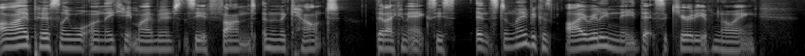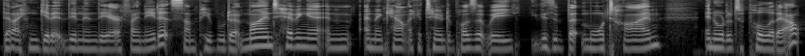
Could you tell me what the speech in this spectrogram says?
I personally will only keep my emergency fund in an account that I can access instantly because I really need that security of knowing that I can get it then and there if I need it. Some people don't mind having it in an account like a term deposit where there's a bit more time in order to pull it out.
